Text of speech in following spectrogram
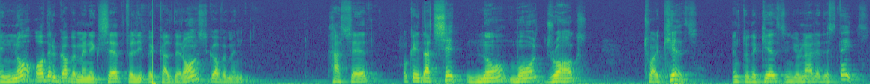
And no other government except Felipe Calderon's government has said, okay, that's it, no more drugs to our kids and to the kids in the United States.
